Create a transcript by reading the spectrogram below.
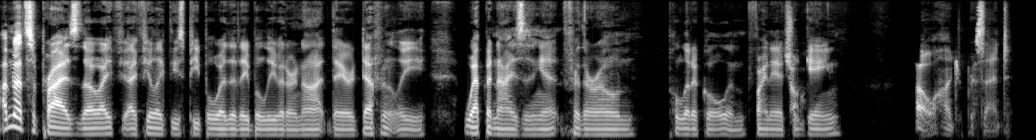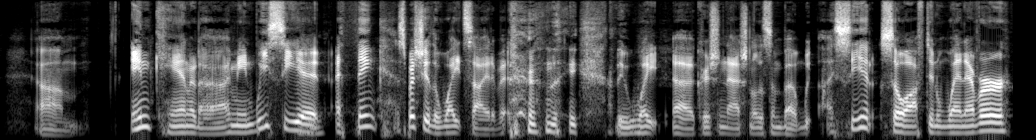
I'm not surprised though. I, f- I feel like these people, whether they believe it or not, they're definitely weaponizing it for their own political and financial Oh. gain. Oh, 100%. Um, in Canada, I mean, we see it, I think, especially the white side of it, the, the white uh, Christian nationalism, but we, I see it so often whenever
